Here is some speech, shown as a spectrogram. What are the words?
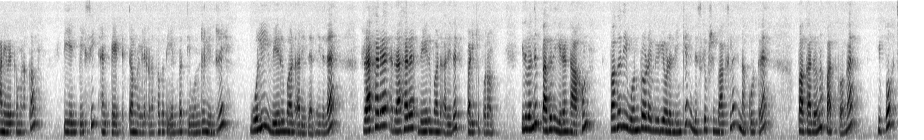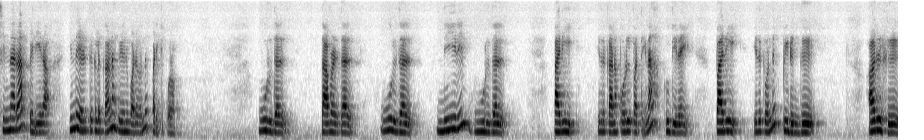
அனைவருக்கும் வணக்கம். TNPSC and dead Tamil இலக்கண பகுதி எண்பத்தி ஒன்றில் இன்று ஒலி வேறுபாடு அறிதல். இதில் ரகர ரகர வேறுபாடு அறிதல் படிக்க போகிறோம் இது வந்து பகுதி இரண்டாகும். பகுதி ஒன்றோட வீடியோட லிங்க்கை டிஸ்கிரிப்ஷன் பாக்ஸில் நான் கொடுக்குறேன். பார்க்காதவங்க பார்த்துக்கோங்க. இப்போது சின்னரா பெரியரா இந்த எழுத்துக்களுக்கான வேறுபாடு வந்து படிக்க போகிறோம் ஊறுதல் தவழ்தல் ஊறுதல் நீரில் ஊறுதல் பரி இதற்கான பொருள் பார்த்திங்கன்னா குதிரை பரி இதுக்கு வந்து பிடுங்கு அருகு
